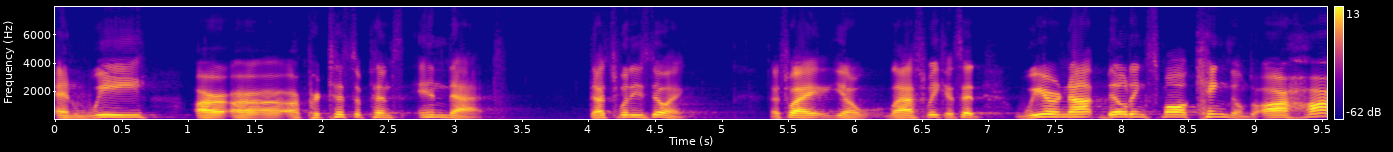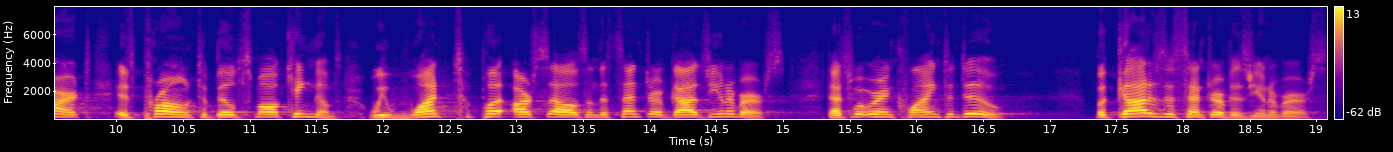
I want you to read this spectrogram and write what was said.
and we are, are, are participants in that. That's what he's doing. That's why, you know, last week I said, we are not building small kingdoms. Our heart is prone to build small kingdoms. We want to put ourselves in the center of God's universe. That's what we're inclined to do. But God is the center of his universe.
